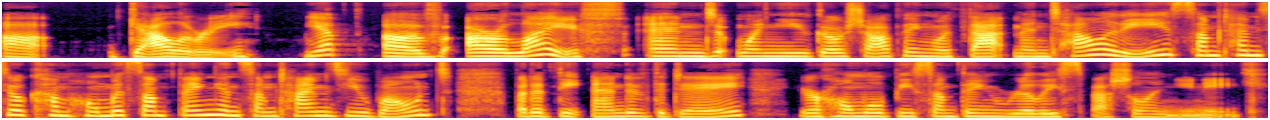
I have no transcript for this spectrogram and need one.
uh, gallery Yep. of our life. And when you go shopping with that mentality, sometimes you'll come home with something and sometimes you won't. But at the end of the day, your home will be something really special and unique.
